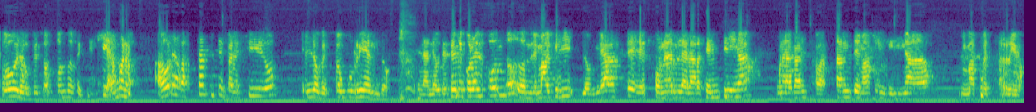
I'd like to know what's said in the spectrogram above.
todo lo que esos fondos exigían. Bueno, ahora bastante parecido es lo que está ocurriendo en las negociaciones con el fondo, donde Macri lo que hace es ponerle a la Argentina una cancha bastante más inclinada y más puesta arriba.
